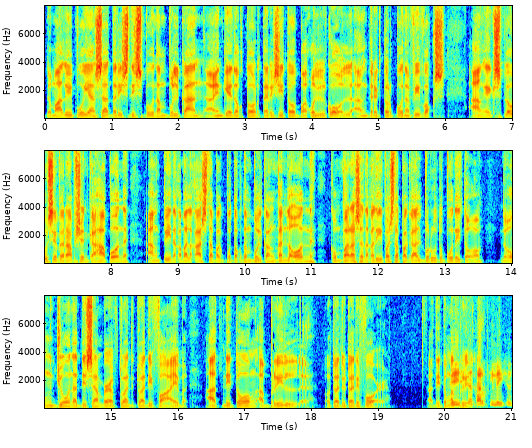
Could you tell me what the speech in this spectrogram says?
Dumaloy po yan sa dalisdis po ng bulkan. Ayon kay Dr. Teresito Baculcol, ang direktor po ng FIVOX, ang explosive eruption kahapon ang pinakamalakas na pagputok ng bulkang Kanlaon kumpara sa nakalipas na pag-alburuto po nito noong June at December of 2025 at nitong Abril o 2024. At nitong based Abril. sa calculation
